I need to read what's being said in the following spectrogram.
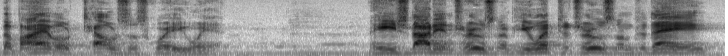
the Bible tells us where he went. He's not in Jerusalem. If you went to Jerusalem today,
